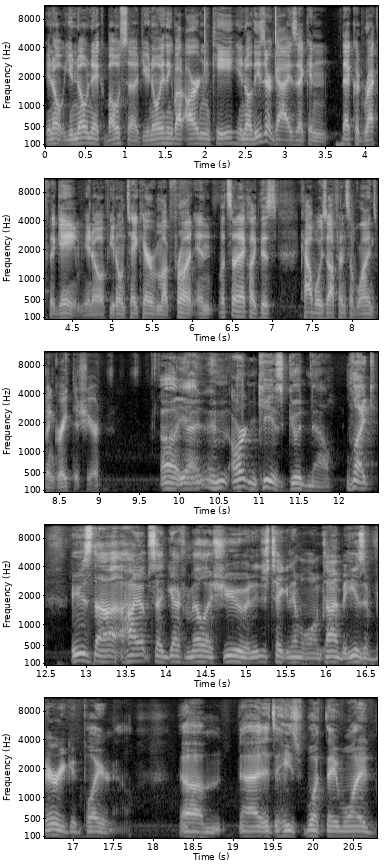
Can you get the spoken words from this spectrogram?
You know, you know Nick Bosa. Do you know anything about Arden Key? You know, these are guys that can that could wreck the game. You know, if you don't take care of them up front. And let's not act like this Cowboys offensive line's been great this year. Uh, yeah, and Arden Key is good now. Like he was the high upside guy from LSU, and it just taken him a long time, but he is a very good player now. Um, uh, he's what they wanted,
